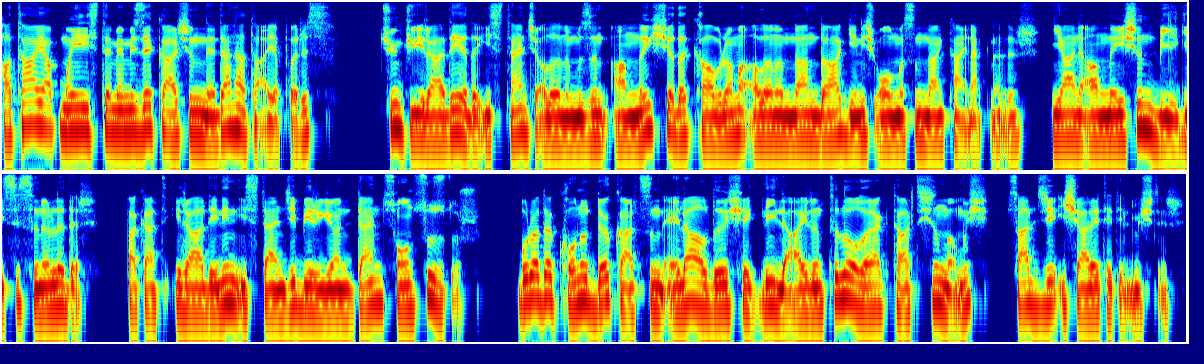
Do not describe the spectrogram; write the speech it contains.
Hata yapmayı istememize karşın neden hata yaparız? Çünkü irade ya da istenç alanımızın anlayış ya da kavrama alanından daha geniş olmasından kaynaklanır. Yani anlayışın bilgisi sınırlıdır. Fakat iradenin istenci bir yönden sonsuzdur. Burada konu Descartes'in ele aldığı şekliyle ayrıntılı olarak tartışılmamış, sadece işaret edilmiştir.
